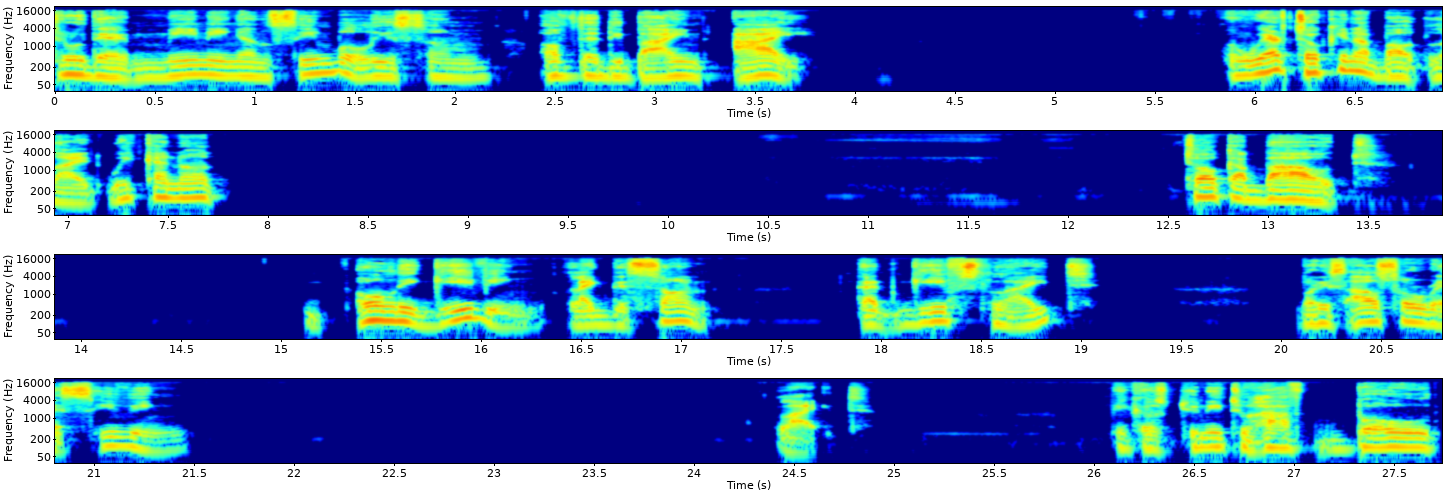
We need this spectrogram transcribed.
through the meaning and symbolism of the divine eye. When we are talking about light, we cannot talk about only giving, like the sun that gives light, but is also receiving light. Because you need to have both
